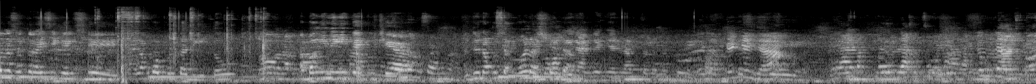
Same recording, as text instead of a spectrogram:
ko na sa tricycle siya eh. Alam ko papunta dito. Oo, Abang iniintay ko siya. Doon ako sa... Wala siya lang. Ginaganyan lang talaga to eh. Ganyan na? May anak, may lakad sa mga anak. Yung plato!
